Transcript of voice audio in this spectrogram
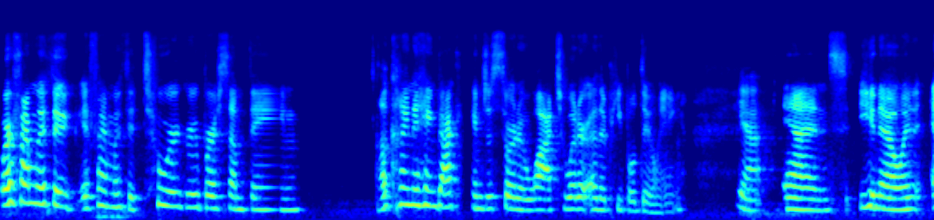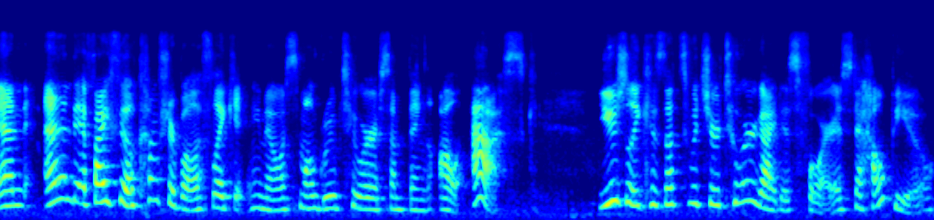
Or if I'm with a if I'm with a tour group or something, I'll kind of hang back and just sort of watch what are other people doing. Yeah. And you know and and and if i feel comfortable if like you know a small group tour or something i'll ask. Usually because that's what your tour guide is for is to help you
